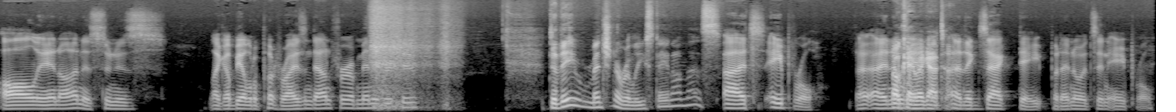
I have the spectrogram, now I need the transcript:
all in on as soon as like I'll be able to put Horizon down for a minute or two. Did they mention a release date on this? Uh, it's April. I, I know Okay, we got time. an exact date, but I know it's in April.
